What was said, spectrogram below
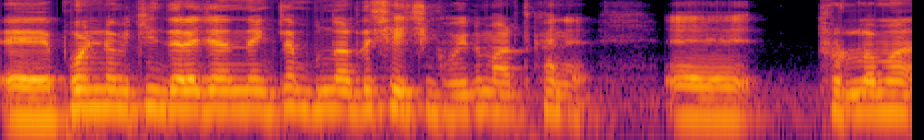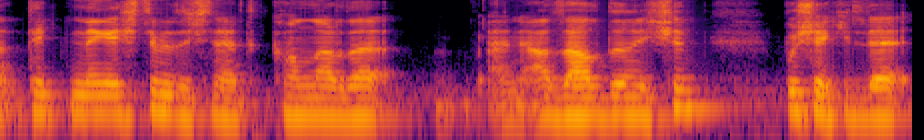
E, polinom ikinci dereceden denklem bunları da şey için koydum artık hani e, turlama tekniğine geçtiğimiz için artık konularda hani azaldığı için bu şekilde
